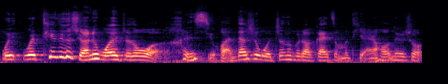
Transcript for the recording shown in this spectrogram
我我听这个旋律我也觉得我很喜欢，但是我真的不知道该怎么填。然后那个时候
